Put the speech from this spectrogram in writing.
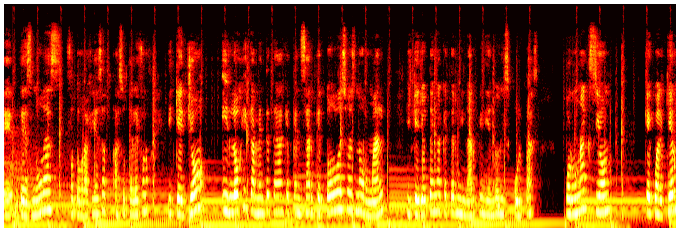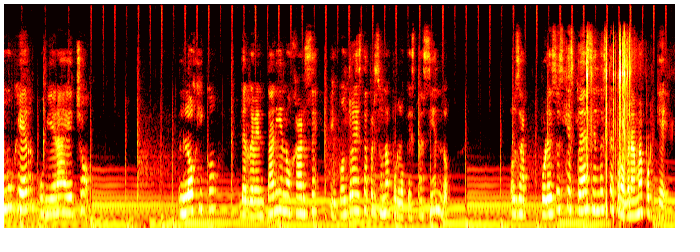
eh, desnudas fotografías a, su teléfono y que yo ilógicamente tenga que pensar que todo eso es normal y que yo tenga que terminar pidiendo disculpas por una acción que cualquier mujer hubiera hecho lógico de reventar y enojarse en contra de esta persona por lo que está haciendo. O sea, por eso es que estoy haciendo este programa porque,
